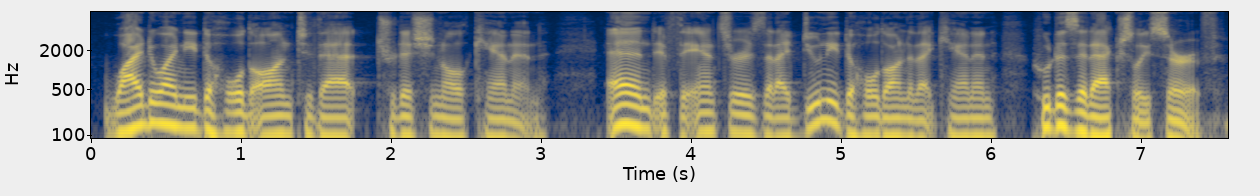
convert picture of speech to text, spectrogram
why do I need to hold on to that traditional canon? And if the answer is that I do need to hold on to that canon, who does it actually serve?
